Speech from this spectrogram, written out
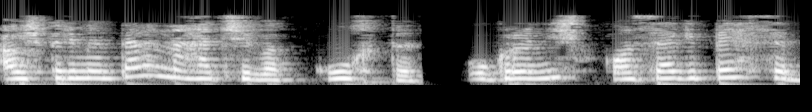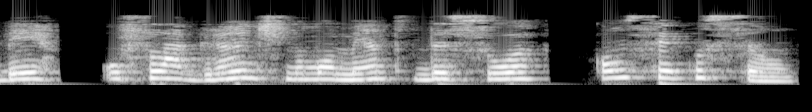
Ao experimentar a narrativa curta, o cronista consegue perceber o flagrante no momento de sua consecução.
